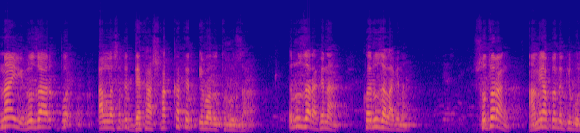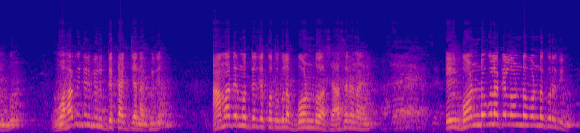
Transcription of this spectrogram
নাই। রোজার আল্লাহর সাথে দেখা, সাক্ষাতের ইবাদত রোজা। রোজা রাখে না। কয় রোজা লাগে না। সুতরাং আমি আপনাদেরকে বলব, ওয়াহাবিদের বিরুদ্ধে কাজ জানা খুঁজে আমাদের মধ্যে যে কতগুলা বন্ড আছে আছে না নাই? এই বন্ডগুলাকে লন্ড বন্ড করে দিন।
